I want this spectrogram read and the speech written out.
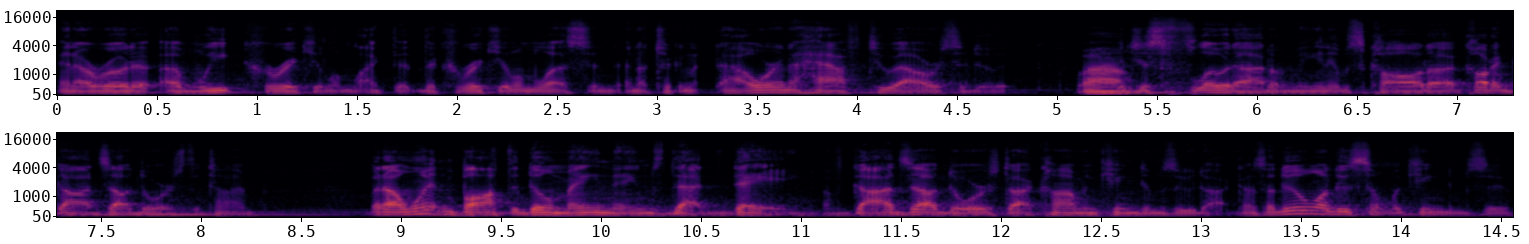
and I wrote a, a week curriculum, like the, the curriculum lesson, and I took an hour and a half, two hours to do it. Wow. It just flowed out of me, and it was called uh, called it God's Outdoors at the time. But I went and bought the domain names that day of godsoutdoors.com and kingdomzoo.com. So I knew I wanted to do something with Kingdom Zoo.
